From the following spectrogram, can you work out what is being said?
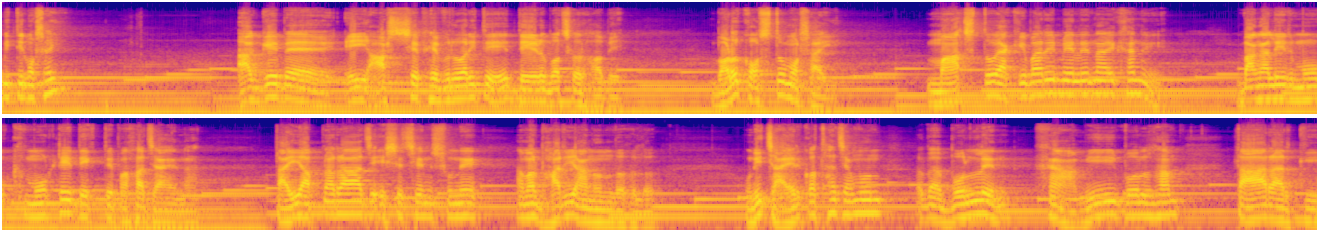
মিত্তির মশাই? আগে এই আসছে ফেব্রুয়ারিতে দেড় বছর হবে। বড় কষ্ট মশাই। মাছ তো একেবারে মেলে না এখানে। বাঙালির মুখ মোটে দেখতে পাওয়া যায় না। তাই আপনারা আজ এসেছেন শুনে আমার ভারী আনন্দ হলো। উনি চায়ের কথা যেমন বললেন হ্যাঁ আমি বললাম, তার আর কি।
